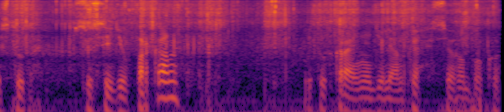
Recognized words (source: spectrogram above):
Ось тут сусідів паркан. І тут крайня ділянка з цього боку.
